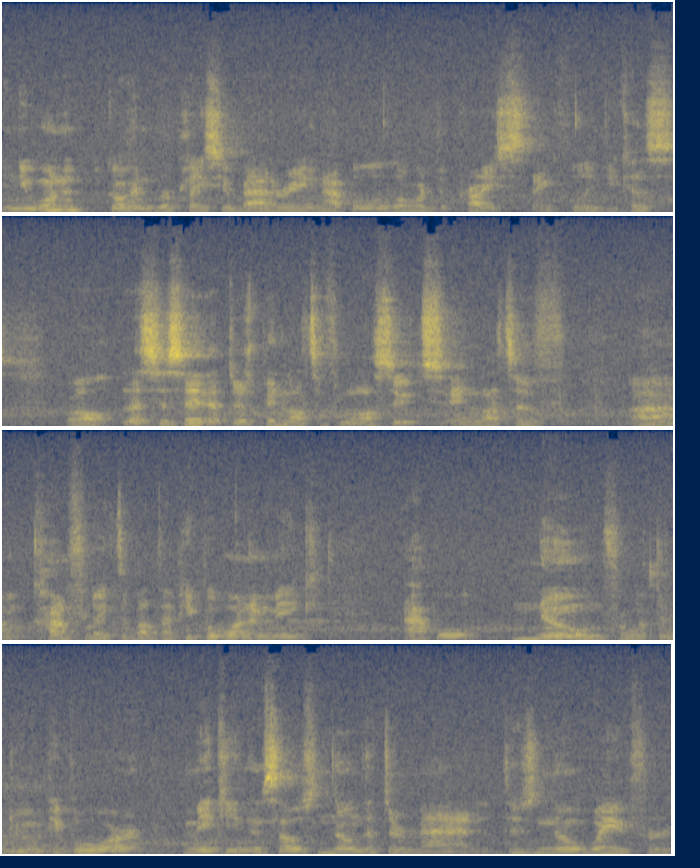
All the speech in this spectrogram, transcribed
and you want to go ahead and replace your battery and Apple lowered the price thankfully because well let's just say that there's been lots of lawsuits and lots of um, conflict about that. People want to make Apple known for what they're doing. People are making themselves known that they're mad. There's no way for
